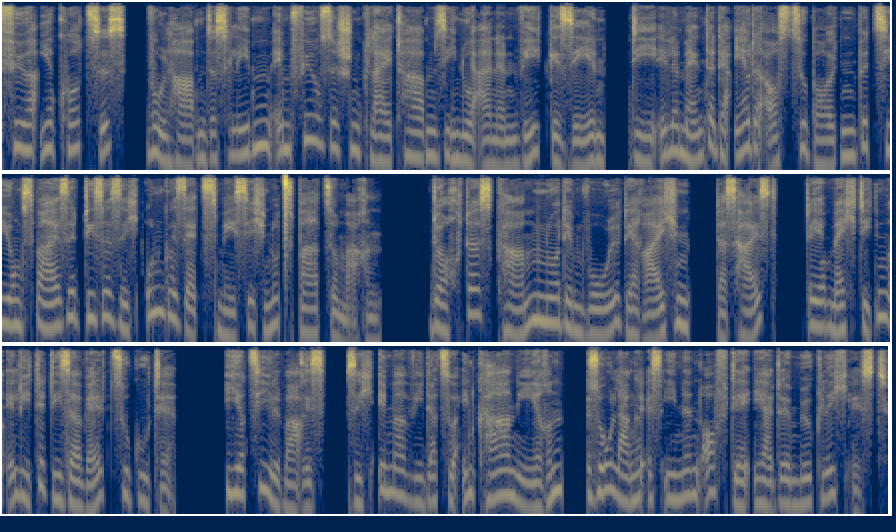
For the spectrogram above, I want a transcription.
Für ihr kurzes, wohlhabendes Leben im physischen Kleid haben sie nur einen Weg gesehen, die Elemente der Erde auszubeuten bzw. diese sich ungesetzmäßig nutzbar zu machen. Doch das kam nur dem Wohl der Reichen, das heißt, der mächtigen Elite dieser Welt zugute. Ihr Ziel war es, sich immer wieder zu inkarnieren, solange es ihnen auf der Erde möglich ist.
